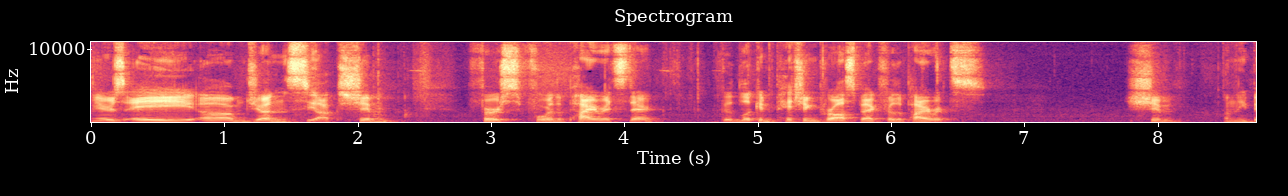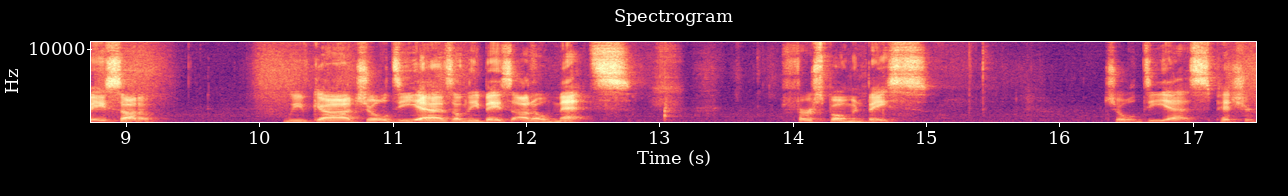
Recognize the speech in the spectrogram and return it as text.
Here's a um, Jun Seok Shim, first for the Pirates there. Good looking pitching prospect for the Pirates. Shim on the base auto. We've got Joel Diaz on the base auto Mets. First Bowman base. Joel Diaz, pitcher.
